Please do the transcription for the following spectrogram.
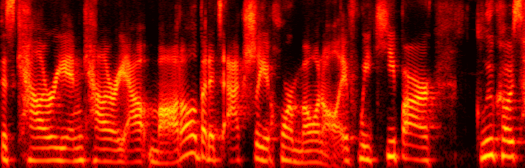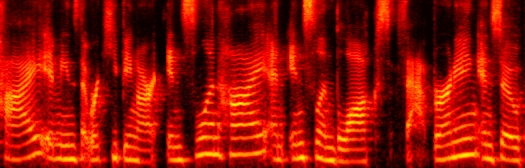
this calorie in, calorie out model, but it's actually hormonal. If we keep our glucose high, it means that we're keeping our insulin high, and insulin blocks fat burning. And so,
